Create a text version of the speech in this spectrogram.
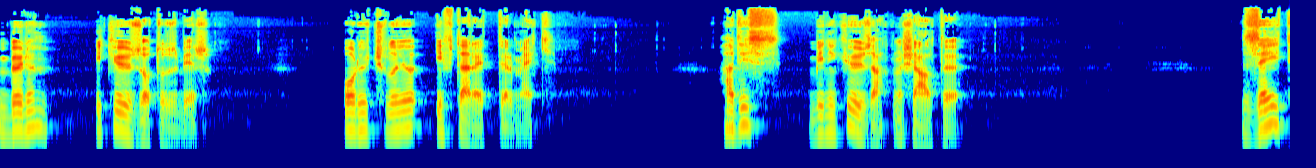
Bölüm 231 Oruçluyu iftar ettirmek. Hadis 1266 Zeyd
